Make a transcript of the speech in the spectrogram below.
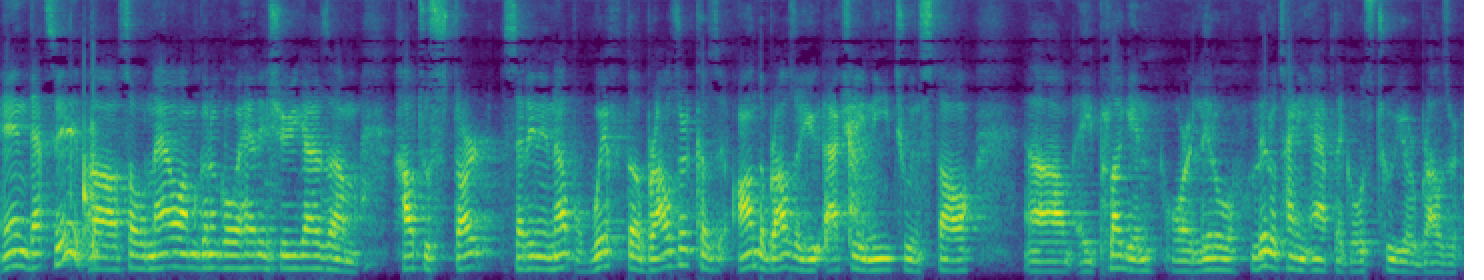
And that's it. Uh, so now I'm to go ahead and show you guys um, how to start setting it up with the browser. Because on the browser, you actually need to install um, a plugin or a little little tiny app that goes to your browser.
